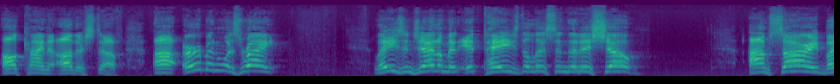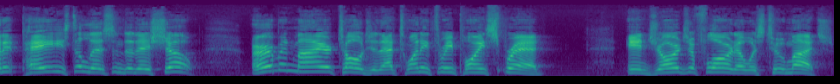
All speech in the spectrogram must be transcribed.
all kind of other stuff. Uh, Urban was right. Ladies and gentlemen, it pays to listen to this show. I'm sorry, but it pays to listen to this show. Urban Meyer told you that 23 point spread in Georgia, Florida was too much.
